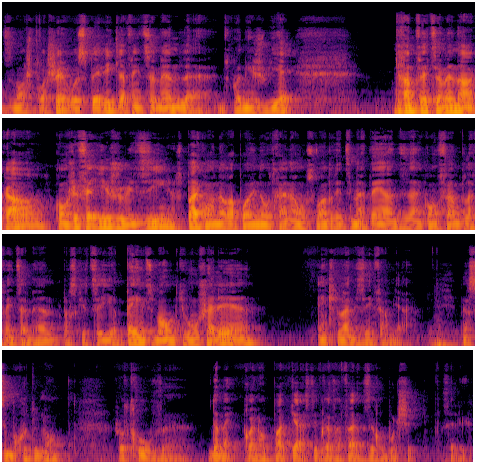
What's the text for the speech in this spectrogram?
dimanche prochain. On va espérer que la fin de semaine du 1er juillet, grande fin de semaine encore, congé férié jeudi. J'espère qu'on n'aura pas une autre annonce vendredi matin en disant qu'on ferme pour la fin de semaine, parce que, tu sais, il y a bien du monde qui vont au chalet, hein, incluant les infirmières. Merci beaucoup tout le monde. Je vous retrouve euh, demain pour un autre podcast, Les vraies affaires, zéro bullshit. Salut.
